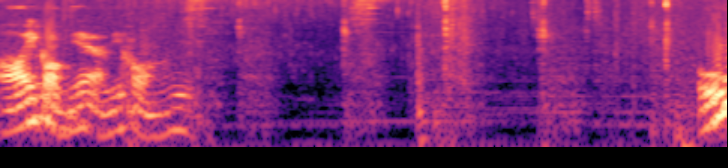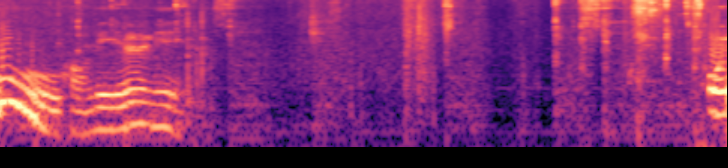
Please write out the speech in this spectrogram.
อ๋อไอ้กล่องเนี้ยมีของนี่โอ้ของดีเลยนี่โอ้ย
